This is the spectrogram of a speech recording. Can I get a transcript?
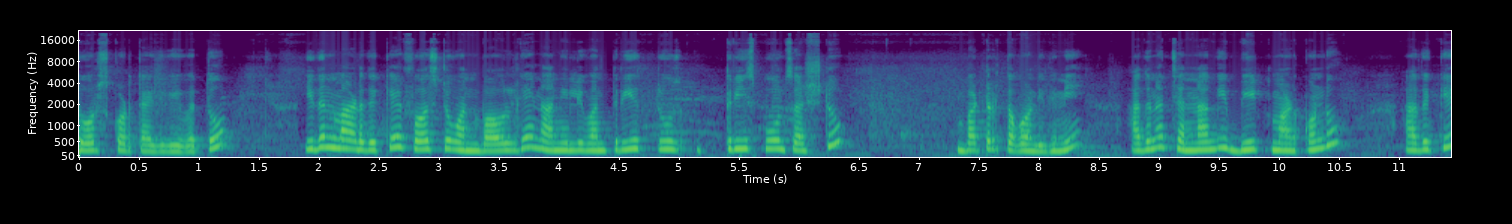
ತೋರಿಸ್ಕೊಡ್ತಾ ಇದ್ದೀವಿ ಇವತ್ತು. ಇದನ್ನು ಮಾಡೋದಕ್ಕೆ ಫಸ್ಟು ಒಂದು ಬೌಲ್ಗೆ ನಾನಿಲ್ಲಿ ಒಂದು ತ್ರೀ ಟು ತ್ರೀ ಸ್ಪೂನ್ಸ್ ಅಷ್ಟು ಬಟರ್ ತೊಗೊಂಡಿದ್ದೀನಿ. ಅದನ್ನು ಚೆನ್ನಾಗಿ ಬೀಟ್ ಮಾಡಿಕೊಂಡು ಅದಕ್ಕೆ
